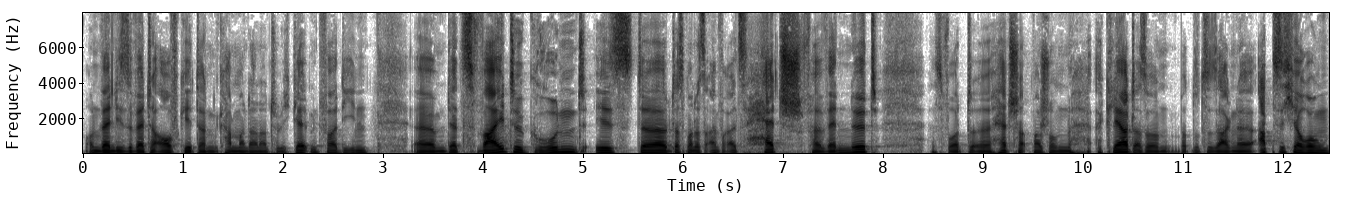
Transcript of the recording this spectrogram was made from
Und wenn diese Wette aufgeht, dann kann man da natürlich Geld mit verdienen. Ähm, der zweite Grund ist, äh, dass man das einfach als Hedge verwendet. Das Wort äh, Hedge hat man schon erklärt, also sozusagen eine Absicherung.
